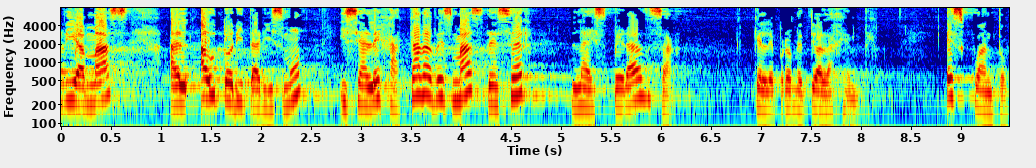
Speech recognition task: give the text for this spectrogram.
día más al autoritarismo y se aleja cada vez más de ser la esperanza que le prometió a la gente. Es cuanto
